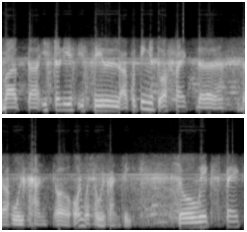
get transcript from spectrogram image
but uh, easterlies is still uh, continue to affect the the whole country, uh, almost whole country. So we expect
